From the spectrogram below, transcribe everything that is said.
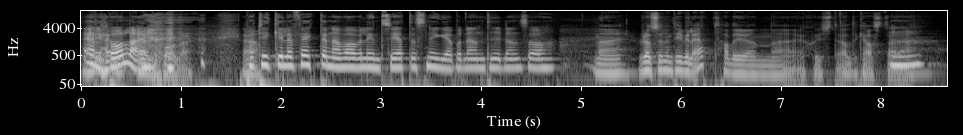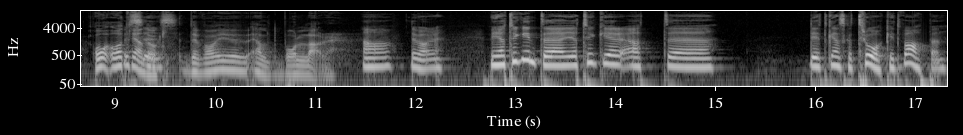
Eldbollar. eldbollar. Ja. Partikeleffekterna var väl inte så jättesnygga på den tiden så... Nej, Resident Evil 1 hade ju en uh, schysst eldkastare. Mm. Och återigen dock, Precis. det var ju eldbollar. Ja, det var det. Men jag tycker inte, jag tycker att eh, det är ett ganska tråkigt vapen.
